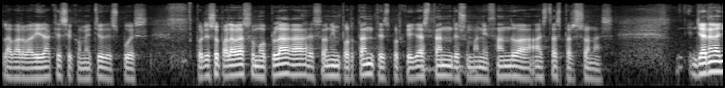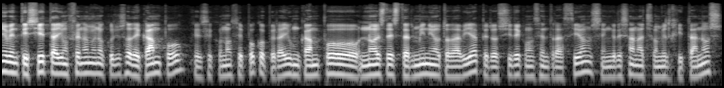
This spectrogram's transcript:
barbaridad que se cometió después. Por eso palabras como plaga son importantes, porque ya están deshumanizando a estas personas. Ya en el año 27 hay un fenómeno curioso de campo, que se conoce poco, pero hay un campo, no es de exterminio todavía, pero sí de concentración, se ingresan 8.000 gitanos,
